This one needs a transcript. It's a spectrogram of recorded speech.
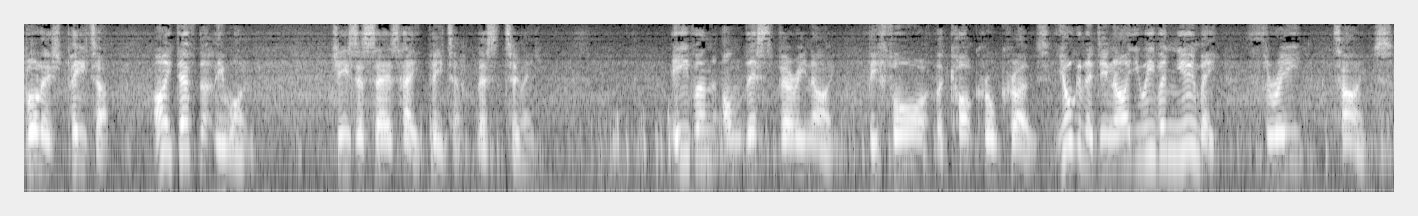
bullish Peter. I definitely won't. Jesus says, hey, Peter, listen to me. Even on this very night, before the cockerel crows, you're going to deny you even knew me three times.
